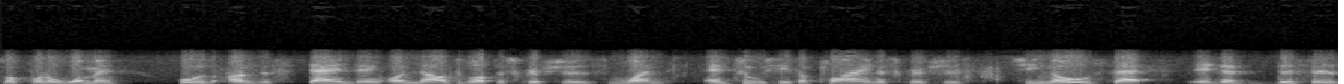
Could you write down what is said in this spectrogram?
so, for the woman who is understanding or knowledgeable of the scriptures, one and two, she's applying the scriptures. She knows that it, that this is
